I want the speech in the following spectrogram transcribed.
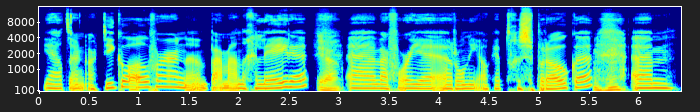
je had er een artikel over een, een paar maanden geleden, ja. uh, waarvoor je Ronnie ook hebt gesproken. Mm -hmm. um,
